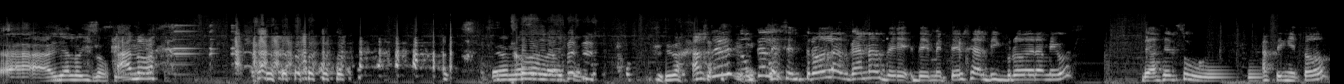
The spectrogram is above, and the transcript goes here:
Ah, ya lo hizo. Ah, no. Pero no Todas lo las he hecho. veces. ¿A ustedes nunca les entró las ganas de, de meterse al Big Brother, amigos? De hacer su casting y todo.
